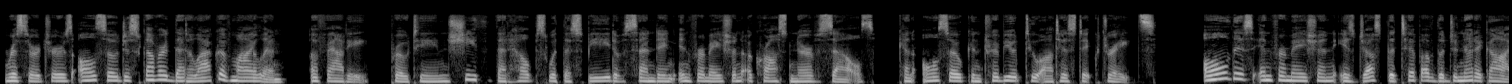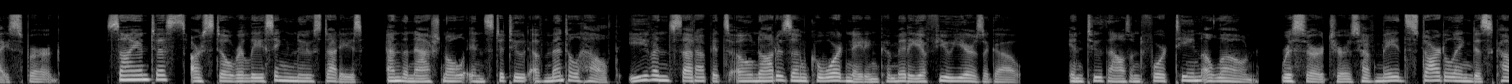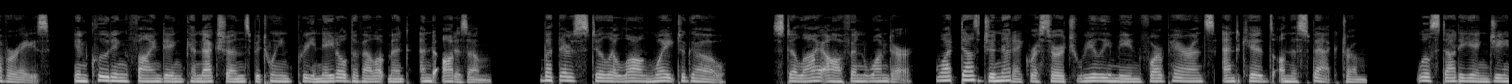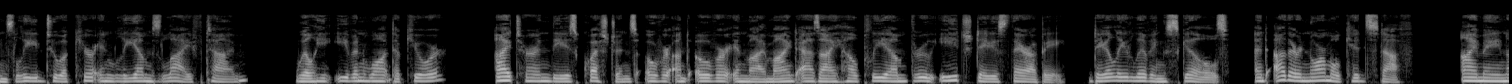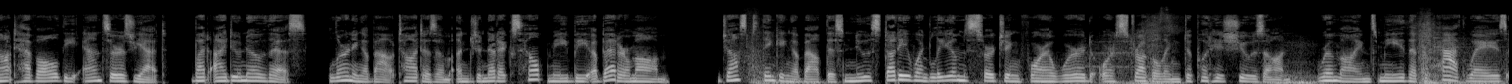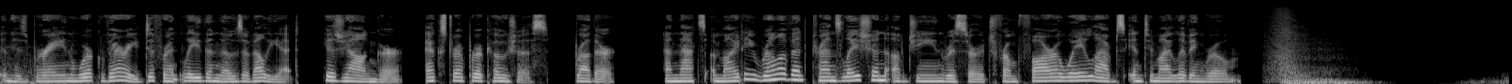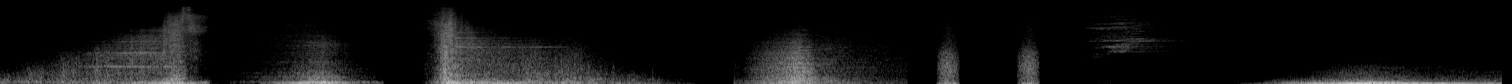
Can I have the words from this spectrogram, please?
Researchers also discovered that a lack of myelin, a fatty, protein sheath that helps with the speed of sending information across nerve cells, can also contribute to autistic traits. All this information is just the tip of the genetic iceberg. Scientists are still releasing new studies, and the National Institute of Mental Health even set up its own Autism Coordinating Committee a few years ago. In 2014 alone, researchers have made startling discoveries, including finding connections between prenatal development and autism. But there's still a long way to go. Still I often wonder, what does genetic research really mean for parents and kids on the spectrum? Will studying genes lead to a cure in Liam's lifetime? Will he even want a cure? I turn these questions over and over in my mind as I help Liam through each day's therapy, daily living skills, and other normal kid stuff. I may not have all the answers yet, but I do know this learning about autism and genetics help me be a better mom. Just thinking about this new study when Liam's searching for a word or struggling to put his shoes on, reminds me that the pathways in his brain work very differently than those of Elliot, his younger, extra precocious, brother. And that's a mighty relevant translation of gene research from faraway labs into my living room.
